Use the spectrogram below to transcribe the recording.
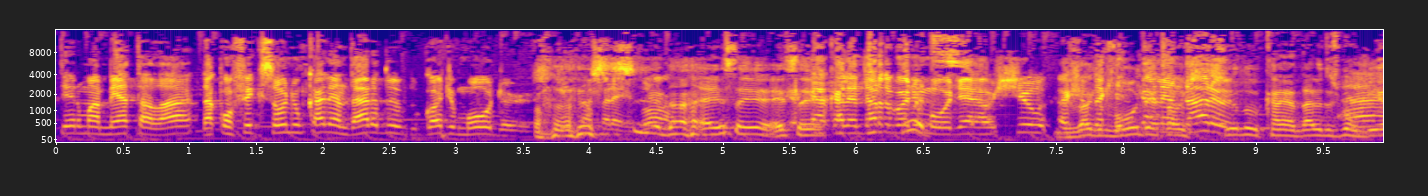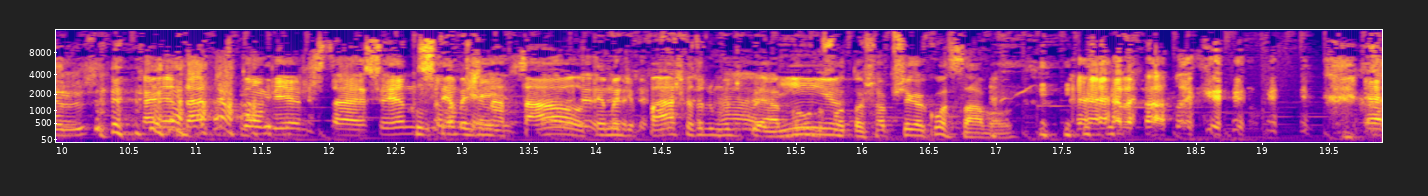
ter uma meta lá da confecção de um calendário do, do Godmoders. Não, peraí. É isso aí, é isso aí. É o calendário do Godmode, é o estilo, é o O estilo daquele Godmode é o calendário. estilo calendário dos bombeiros. Ah, calendário dos bombeiros, tá? Isso aí não Com o de é isso, Natal, cara. tema de Páscoa, todo mundo de Ah, é, a mão do coelhinho. Photoshop chega a coçar, mano. É,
